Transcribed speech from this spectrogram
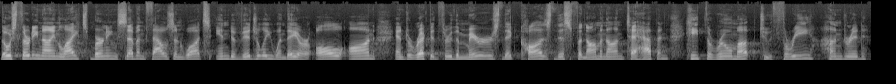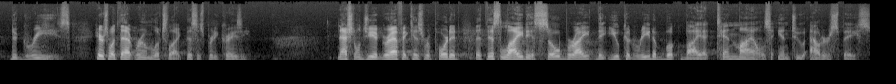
Those 39 lights burning 7,000 watts individually, when they are all on and directed through the mirrors that cause this phenomenon to happen, heat the room up to 300 degrees. Here's what that room looks like. This is pretty crazy. National Geographic has reported that this light is so bright that you could read a book by it 10 miles into outer space.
